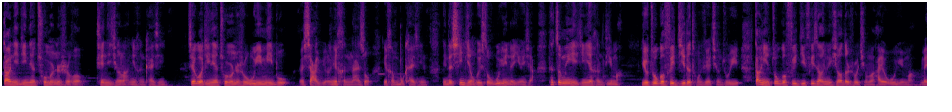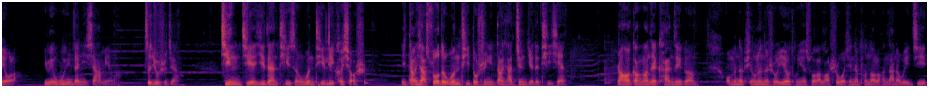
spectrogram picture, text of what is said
当你今天出门的时候，天气晴朗，你很开心。结果今天出门的时候乌云密布，要下雨了，你很难受，你很不开心，你的心情会受乌云的影响。那证明你境界很低嘛？有坐过飞机的同学请注意，当你坐过飞机飞上云霄的时候，请问还有乌云吗？没有了，因为乌云在你下面嘛。这就是这样。境界一旦提升，问题立刻消失。你当下所有的问题都是你当下境界的体现。然后刚刚在看这个我们的评论的时候，也有同学说了，老师，我现在碰到了很大的危机，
